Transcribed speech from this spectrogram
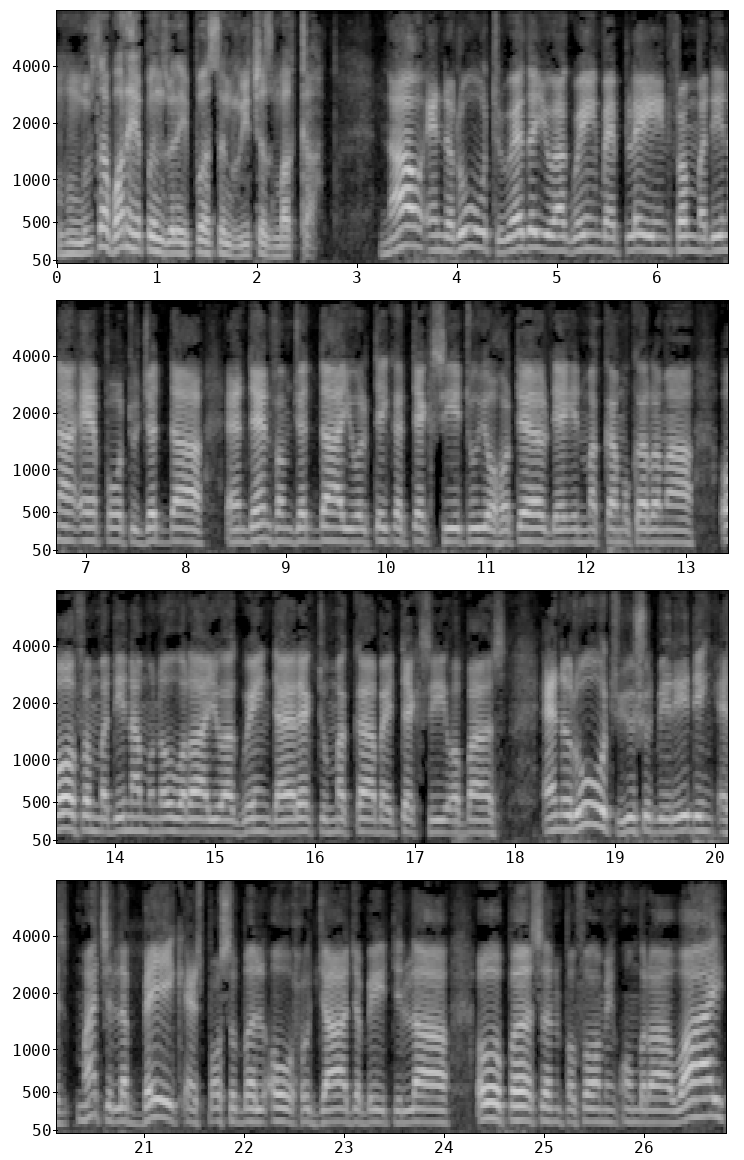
Mm-hmm. What happens when a person reaches Makkah? Now en route, whether you are going by plane from Medina airport to Jeddah, and then from Jeddah you will take a taxi to your hotel there in Makkah Mukarramah, or from Medina Munawwara you are going direct to Makkah by taxi or bus. En route, you should be reading as much labbaik as possible, O Hujjaj Baytillah, O person performing Umrah. Why?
